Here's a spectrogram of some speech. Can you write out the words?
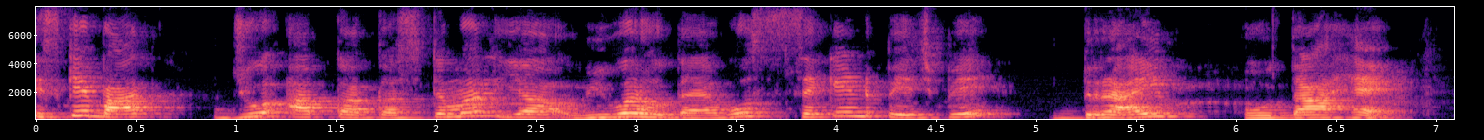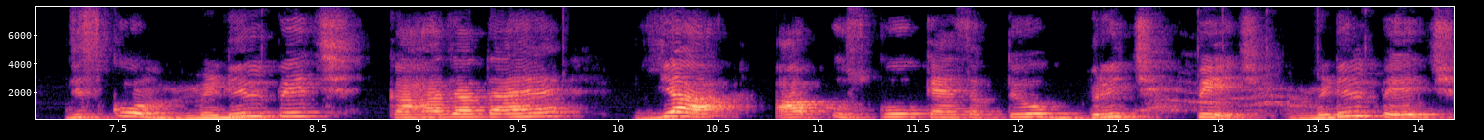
इसके बाद जो आपका कस्टमर या व्यूअर होता है, वो सेकेंड पेज पे ड्राइव होता है, जिसको मिडिल पेज कहा जाता है, या आप उसको कह सकते हो ब्रिज पेज मिडिल पेज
